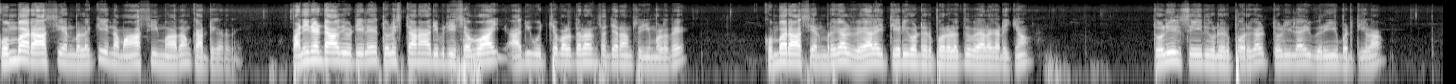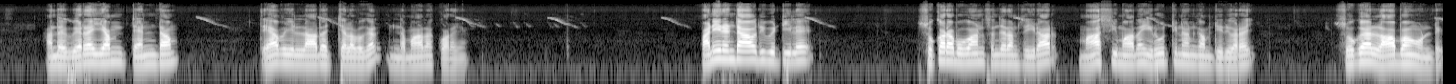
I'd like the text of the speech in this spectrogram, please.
கும்ப ராசி என்பதற்கு இந்த மாசி மாதம் காட்டுகிறது. பன்னிரெண்டாவது வீட்டிலே தொழிற்ஸ்தானாதிபதி செவ்வாய் அதி உச்ச பலத்துடன் சஞ்சாரம் செய்யும் பொழுது கும்பராசி என்பர்கள் வேலை தேடிக்கொண்டிருப்பவர்களுக்கு வேலை கிடைக்கும். தொழில் செய்து கொண்டிருப்பவர்கள் தொழிலை விரிவுபடுத்திக்கலாம். அந்த விரயம் தெண்டம் தேவையில்லாத செலவுகள் இந்த மாதம் குறையும். பனிரெண்டாவது வீட்டிலே சுக்கர பகவான் சஞ்சாரம் செய்கிறார். மாசி மாதம் இருபத்தி நான்காம் தேதி வரை சுக லாபம் உண்டு.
